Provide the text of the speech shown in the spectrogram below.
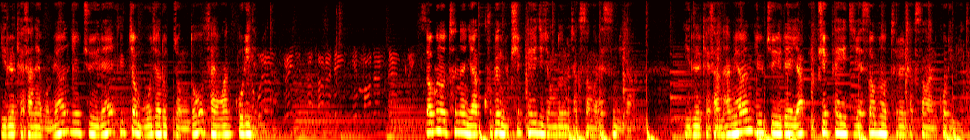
이를 계산해 보면 일주일에 1.5자루 정도 사용한 꼴이 됩니다. 서브노트는 약 960페이지 정도를 작성을 했습니다. 이를 계산하면 일주일에 약 60페이지의 서브노트를 작성한 꼴입니다.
